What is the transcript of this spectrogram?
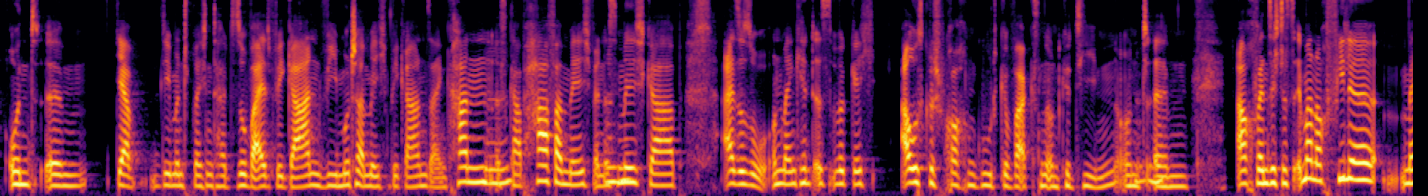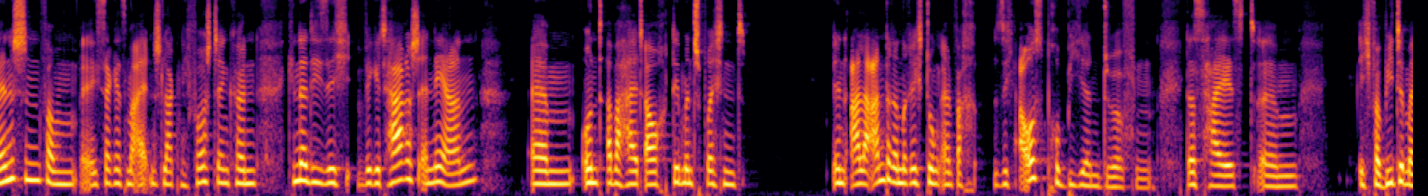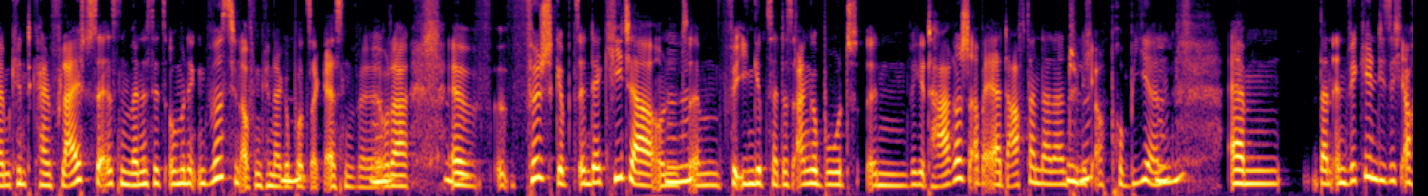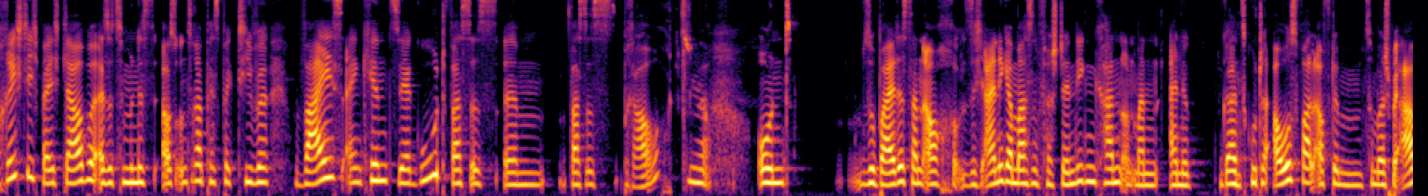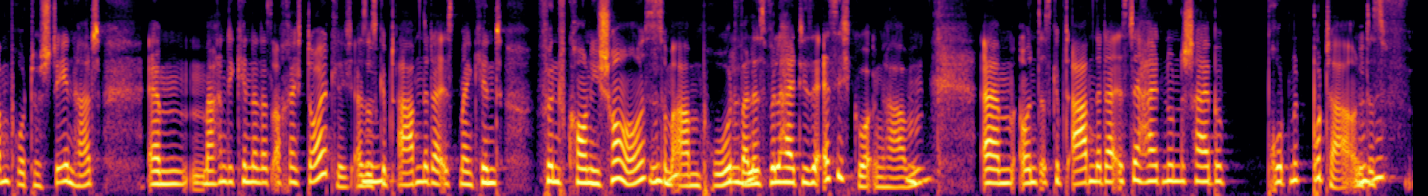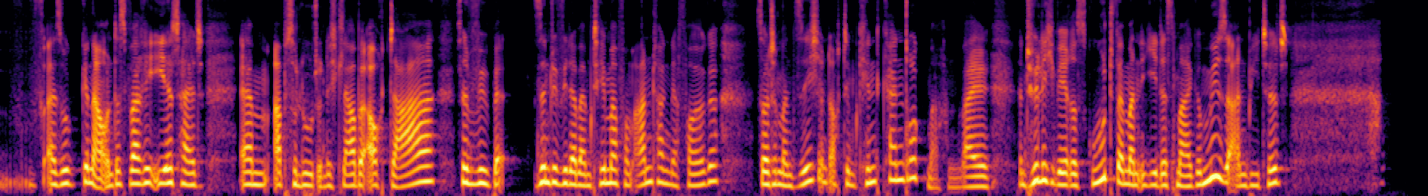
Und ähm, ja, dementsprechend halt so weit vegan, wie Muttermilch vegan sein kann. Mhm. Es gab Hafermilch, wenn es mhm. Milch gab. Also so. Und mein Kind ist wirklich ausgesprochen gut gewachsen und gediehen. Und mhm. ähm, auch wenn sich das immer noch viele Menschen vom, ich sage jetzt mal, alten Schlag nicht vorstellen können, Kinder, die sich vegetarisch ernähren ähm, und aber halt auch dementsprechend in alle anderen Richtungen einfach sich ausprobieren dürfen. Das heißt, ähm, ich verbiete meinem Kind kein Fleisch zu essen, wenn es jetzt unbedingt ein Würstchen auf dem Kindergeburtstag mhm. essen will. Mhm. Oder äh, Fisch gibt es in der Kita und mhm. ähm, für ihn gibt es halt das Angebot in vegetarisch, aber er darf dann da natürlich mhm. auch probieren. Mhm. Ähm, dann entwickeln die sich auch richtig, weil ich glaube, also zumindest aus unserer Perspektive, weiß ein Kind sehr gut, was es, ähm, was es braucht. Ja. Und sobald es dann auch sich einigermaßen verständigen kann und man eine ganz gute Auswahl auf dem zum Beispiel Abendbrottisch stehen hat, ähm, machen die Kinder das auch recht deutlich. Also mhm. es gibt Abende, da isst mein Kind fünf Cornichons mhm. zum Abendbrot, mhm. weil es will halt diese Essiggurken haben. Mhm. Ähm, und es gibt Abende, da isst er halt nur eine Scheibe Brot mit Butter. Und das, mhm. also genau, und das variiert halt ähm, absolut. Und ich glaube, auch da sind wir sind wir wieder beim Thema vom Anfang der Folge, sollte man sich und auch dem Kind keinen Druck machen, weil natürlich wäre es gut, wenn man jedes Mal Gemüse anbietet,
